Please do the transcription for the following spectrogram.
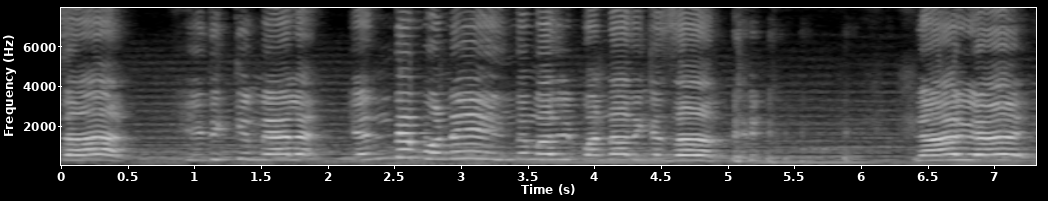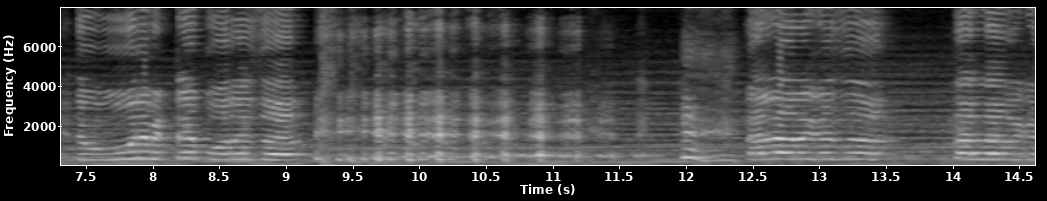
சார் இதுக்கு மேல எந்த பொண்ணையும் இந்த மாதிரி பண்ணாதீங்க சார். நாங்க இந்த ஊரை விட்டே போறோம் சார். நல்லா இருங்க சார். நல்லா இருங்க.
